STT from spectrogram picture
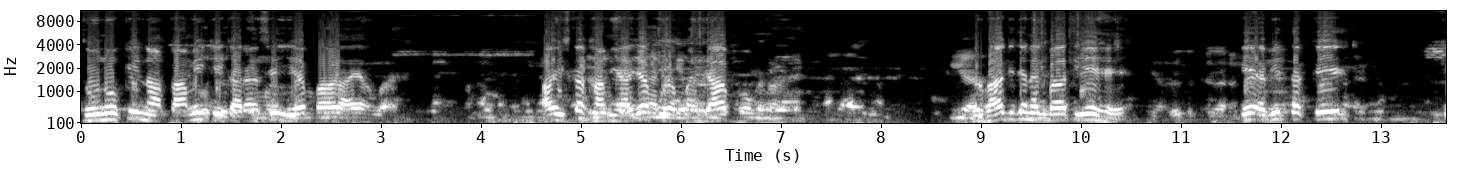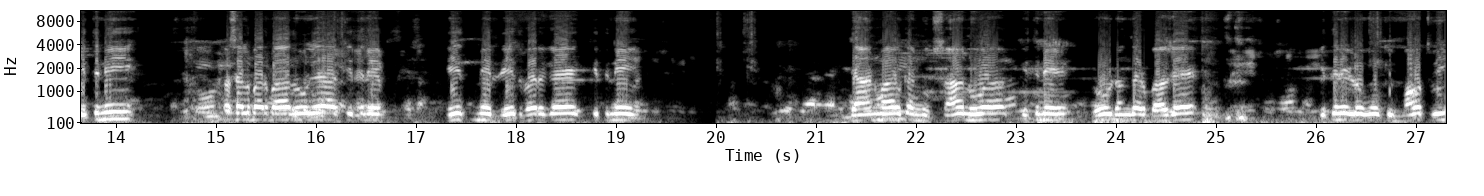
दोनों के नाकामी के कारण से यह बाढ़ आया हुआ है। और इसका खामियाजा पूरा पंजाब भोग रहा है। दुर्भाग्यजनक बात यह है कि अभी तक के कितनी फ़सल बर्बाद हो गया, कितने खेत में रेत भर गए, कितने जान माल का नुकसान हुआ, कितने ढोर डंगर बह गए कितने लोगों की मौत हुई,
